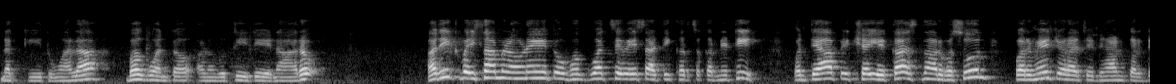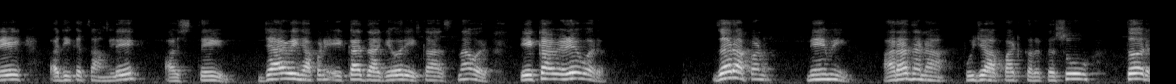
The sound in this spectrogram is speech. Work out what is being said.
नक्की तुम्हाला भगवंत अनुभूती देणार. अधिक पैसा मिळवणे तो भगवत सेवेसाठी खर्च करणे ठीक पण त्यापेक्षा एका असणार बसून परमेश्वराचे ध्यान करते अधिक चांगले असते. ज्यावेळी आपण एका जागेवर एका आसनावर एका वेळेवर जर आपण नेहमी आराधना पूजा पाठ करत असू तर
